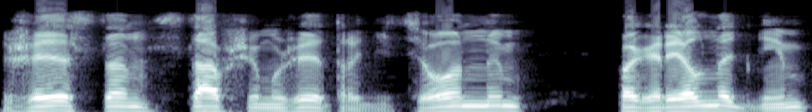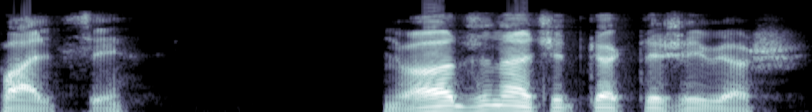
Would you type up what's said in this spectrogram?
жестом, ставшим уже традиционным, погорел над ним пальцы. «Вот, значит, как ты живешь».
